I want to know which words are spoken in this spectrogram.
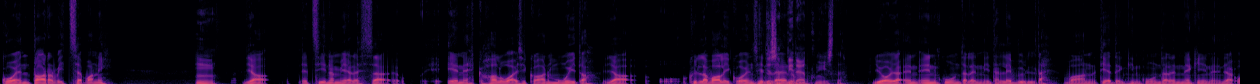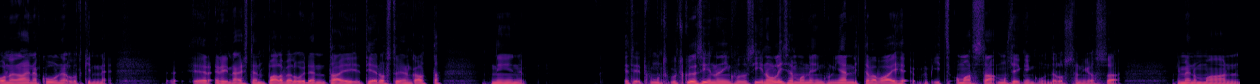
koen tarvitsevani. Mm. Ja et siinä mielessä en ehkä haluaisikaan muita, ja kyllä valikoin silleen... Ja sä pidät niistä. Joo, ja en, en kuuntele niitä levyltä, vaan tietenkin kuuntelen nekin, ja olen aina kuunnellutkin ne erinäisten palveluiden tai tiedostojen kautta, niin et, et, mutta kyllä siinä, niin kuin, siinä oli semmoinen niin kuin jännittävä vaihe itse omassa musiikin kuuntelussani, jossa nimenomaan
